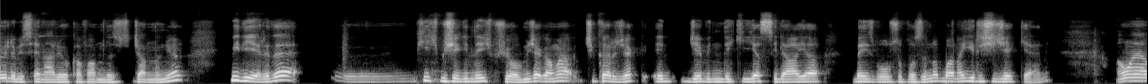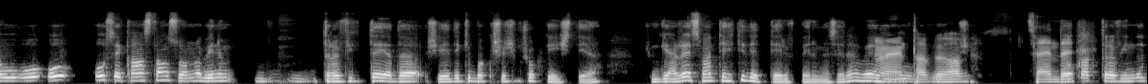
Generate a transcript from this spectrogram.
öyle bir senaryo kafamda canlanıyor. Bir diğeri de e, hiçbir şekilde hiçbir şey olmayacak ama çıkaracak el- cebindeki ya silahı ya beyzbol sopasını bana girişecek yani. Ama ya o, o, o, o sekanstan sonra benim trafikte ya da şeydeki bakış açım çok değişti ya. Çünkü yani resmen tehdit etti herif beni mesela. Ve Evet, bu- tabii bu abi. Sen de Sokak trafiğinde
